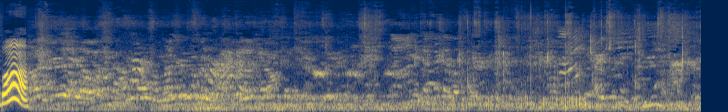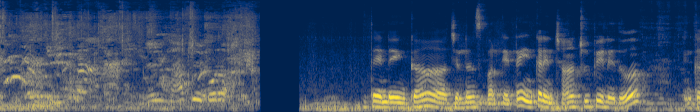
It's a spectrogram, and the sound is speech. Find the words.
బా. అంతే అండి ఇంకా చిల్డ్రన్స్ పార్క్ అయితే ఇంకా నేను చాలా చూపించలేదు. ఇంకా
